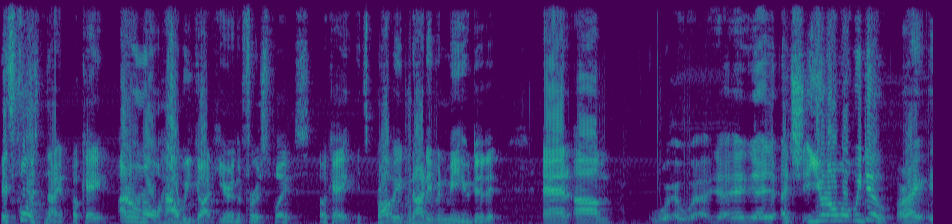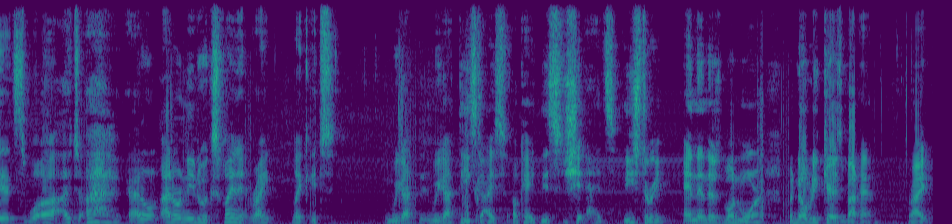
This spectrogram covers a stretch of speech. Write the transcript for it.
It's fourth night, okay? I don't know how we got here in the first place, okay? It's probably not even me who did it. And, um, uh, uh, you know what we do, all right? It's, well, I, I don't, I don't need to explain it, right? Like, it's, we got, we got these guys, okay? These shitheads, these three, and then there's one more, but nobody cares about him, right?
